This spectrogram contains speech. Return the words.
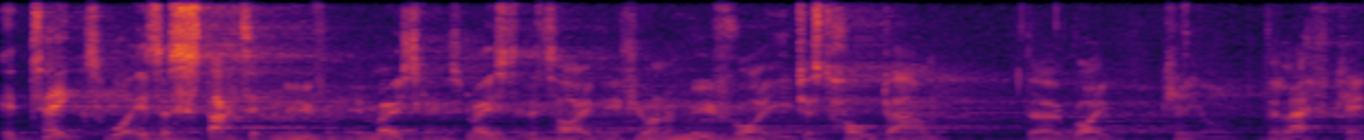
it takes what is a static movement in most games. Most of the time, if you want to move right, you just hold down the right key or the left key.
